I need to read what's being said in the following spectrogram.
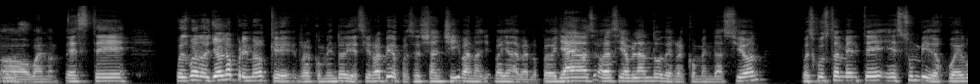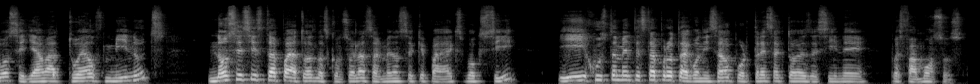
Oh, bueno, este, pues bueno, yo lo primero que recomiendo y decir rápido, pues es Shang-Chi, a- vayan a verlo. Pero ya, ahora sí hablando de recomendación, pues justamente es un videojuego, se llama 12 Minutes. No sé si está para todas las consolas, al menos sé que para Xbox sí. Y justamente está protagonizado por tres actores de cine, pues famosos.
